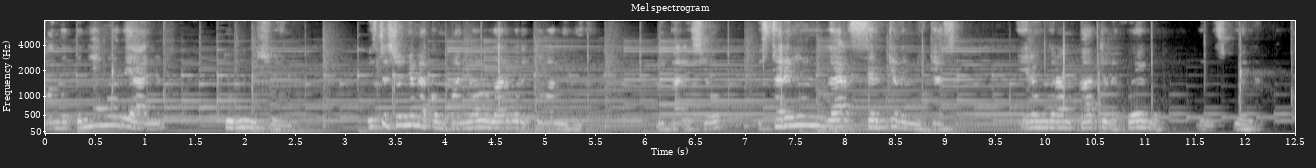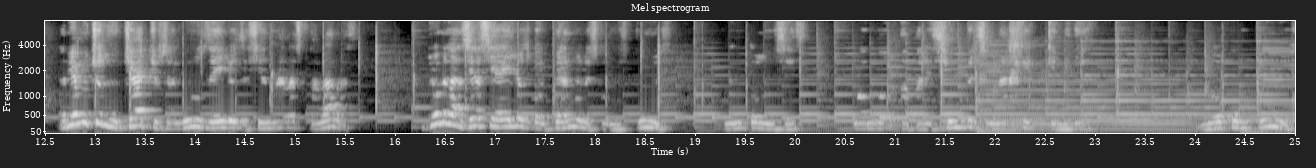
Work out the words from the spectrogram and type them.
cuando tenía nueve años, tuve un sueño este sueño me acompañó a lo largo de toda mi vida. Me pareció estar en un lugar cerca de mi casa. Era un gran patio de juego de la escuela. Había muchos muchachos, algunos de ellos decían malas palabras. Yo me lancé hacia ellos golpeándoles con mis puños. entonces cuando apareció un personaje que me dijo, no con puños,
